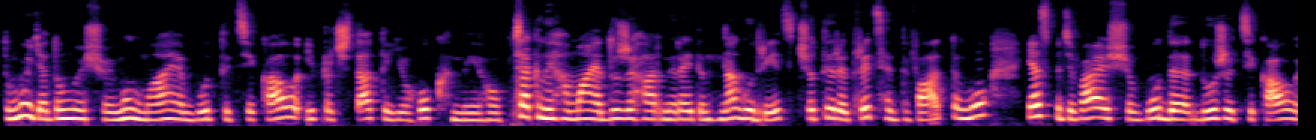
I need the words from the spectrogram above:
тому я думаю, що йому має бути цікаво і прочитати його книгу. Ця книга має дуже гарний рейтинг на Goodreads 4,32, тому я сподіваюся, що буде дуже цікаво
